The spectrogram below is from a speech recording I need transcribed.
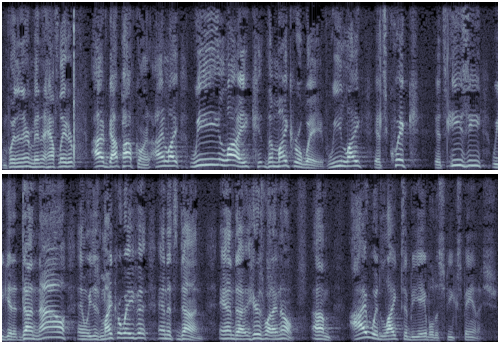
and put it in there. A minute and a half later, I've got popcorn. I like, we like the microwave. We like, it's quick, it's easy, we get it done now, and we just microwave it, and it's done. And uh, here's what I know. Um, I would like to be able to speak Spanish.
